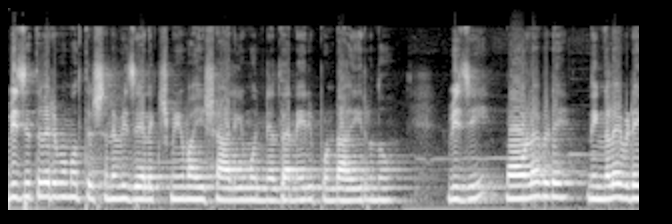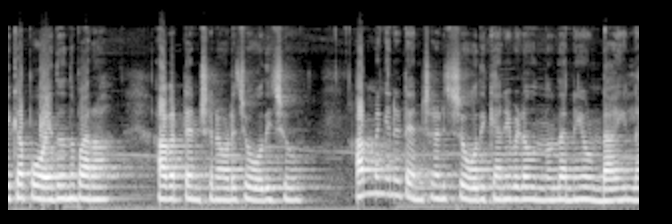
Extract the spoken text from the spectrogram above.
വിജിത്ത് വരുമ്പോൾ മുത്തശ്ശനും വിജയലക്ഷ്മിയും വൈശാലിയും മുന്നിൽ തന്നെ ഇരിപ്പുണ്ടായിരുന്നു. വിജി മോളെവിടെ? നിങ്ങൾ എവിടേക്കാ പോയതെന്ന് പറ. അവർ ടെൻഷനോട് ചോദിച്ചു. അമ്മ ഇങ്ങനെ ടെൻഷൻ അടിച്ച് ചോദിക്കാൻ ഇവിടെ ഒന്നും തന്നെ ഉണ്ടായില്ല.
